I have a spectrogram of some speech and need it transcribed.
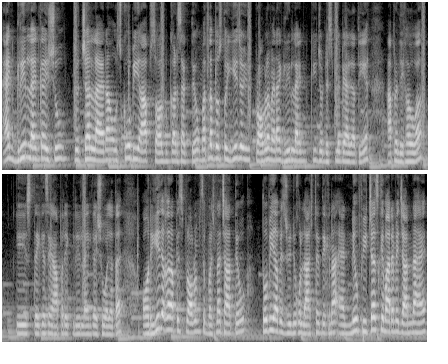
एंड ग्रीन लाइन का इशू जो चल रहा है ना, उसको भी आप सॉल्व कर सकते हो। मतलब दोस्तों, ये जो प्रॉब्लम है ना ग्रीन लाइन की जो डिस्प्ले पे आ जाती है, आपने देखा होगा कि इस तरीके से यहाँ पर एक ग्रीन लाइन का इशू आ जाता है। और ये अगर आप इस प्रॉब्लम से बचना चाहते हो तो भी आप इस वीडियो को लास्ट तक देखना। एंड न्यू फीचर्स के बारे में जानना है,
